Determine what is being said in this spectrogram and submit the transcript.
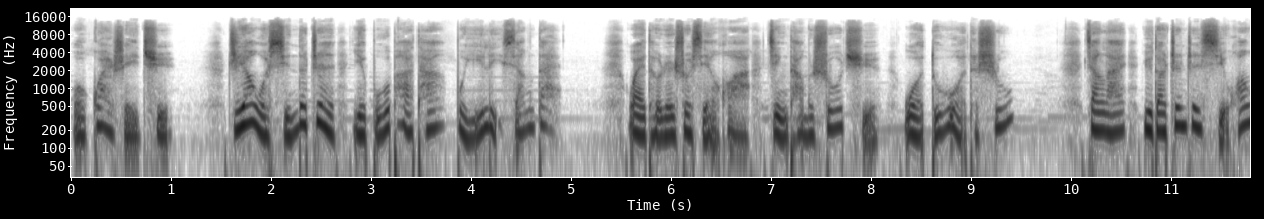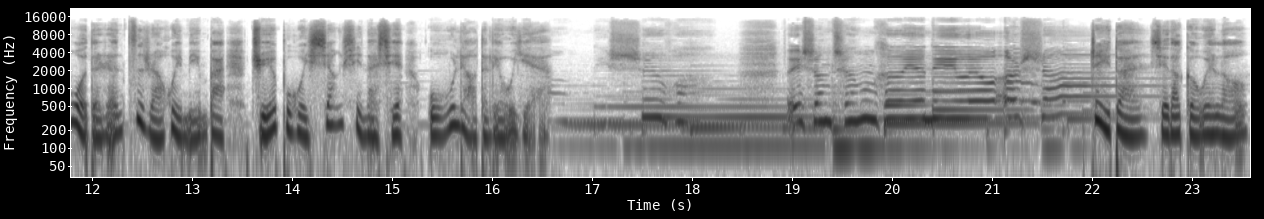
我怪谁去？只要我行得正，也不怕他不以礼相待。外头人说闲话，尽他们说去。我读我的书，将来遇到真正喜欢我的人，自然会明白，绝不会相信那些无聊的流言。这一段写到葛威龙，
